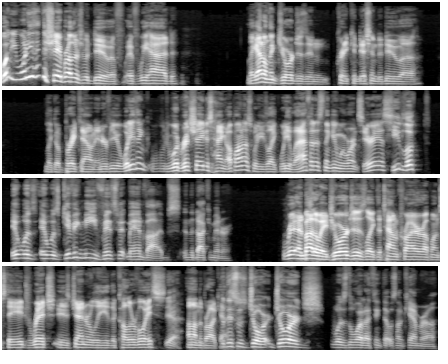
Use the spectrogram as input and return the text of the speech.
What do you what do you think the Shea brothers would do if if we had like I don't think George is in great condition to do a like a breakdown interview. What do you think? Would Rich Shea just hang up on us? Would he like would he laugh at us thinking we weren't serious? He looked. It was it was giving me Vince McMahon vibes in the documentary. And by the way, George is like the town crier up on stage. Rich is generally the color voice Yeah, on the but broadcast. this was George. George was the one I think that was on camera.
